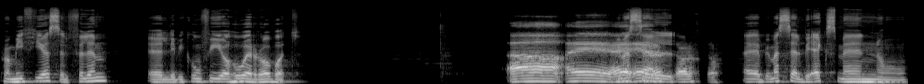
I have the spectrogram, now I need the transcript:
بروميثيوس الفيلم اللي بيكون فيه هو الروبوت؟ آه إيه إيه, إيه عرفته عرفته. إيه بيمثل ب X-Men و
